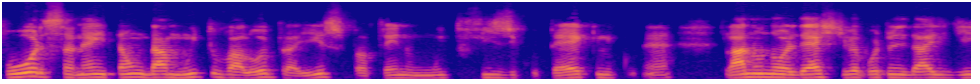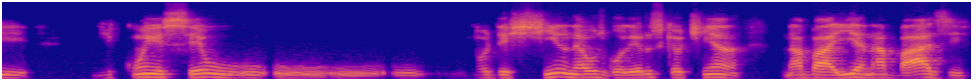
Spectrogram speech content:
força, né? Então dá muito valor para isso, para treino muito físico, técnico, né? Lá no Nordeste tive a oportunidade de, de conhecer o, o, o, o nordestino, né? Os goleiros que eu tinha na Bahia, na base,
